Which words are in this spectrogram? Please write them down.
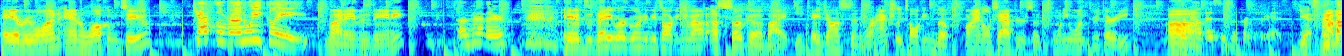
Hey everyone, and welcome to Kessel Run Weekly. My name is Danny, I'm Heather. and today we're going to be talking about Ahsoka by E.K. Johnston. We're actually talking the final chapters, so 21 through 30. So Um, now this is appropriate. yes, now I that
